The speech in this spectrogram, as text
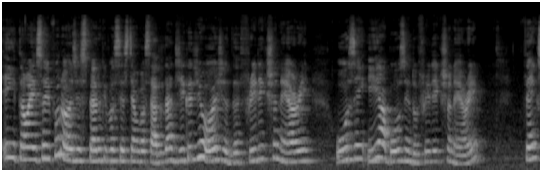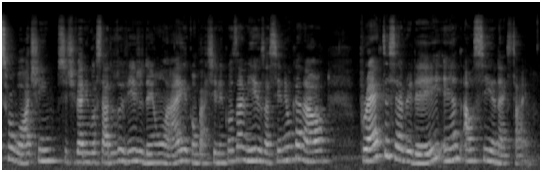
Então é isso aí por hoje. Espero que vocês tenham gostado da dica de hoje, da Free Dictionary. Usem e abusem do Free Dictionary. Thanks for watching. Se tiverem gostado do vídeo, deem um like, compartilhem com os amigos, assinem o canal. Practice every day and I'll see you next time.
